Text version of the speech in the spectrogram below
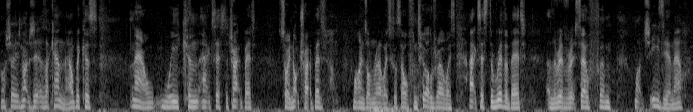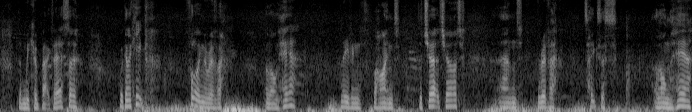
I'll show you as much of it as I can now because now we can access the track bed sorry, not track bed, mine's on railways because I so often do old railways, access the riverbed and the river itself um, much easier now than we could back there. So we're going to keep following the river along here, leaving behind the churchyard, and the river takes us along here,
